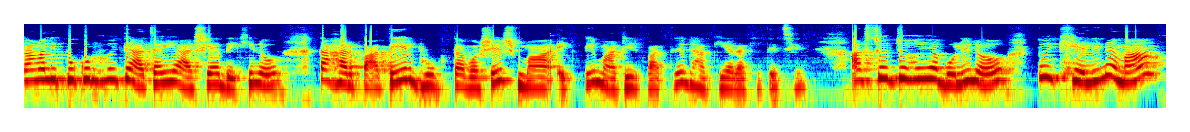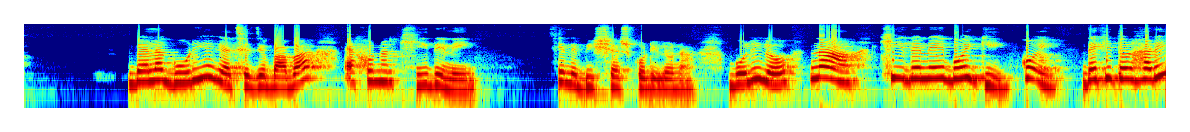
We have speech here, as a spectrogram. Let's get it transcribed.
কাঙালি পুকুর হইতে আচাইয়া আসিয়া দেখিল, তাহার পাতের ভুক্তাবশেষ মা একটি মাটির পাত্রে ঢাকিয়া রাখিতেছে। আশ্চর্য হইয়া বলিল, তুই খেলি নে মা। বেলা গড়িয়ে গেছে যে বাবা, এখন আর খিদে নেই। ছেলে বিশ্বাস করিল না। বলিল, না, খিদে নেই বই কি? কই? দেখি তোর হাড়ি?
